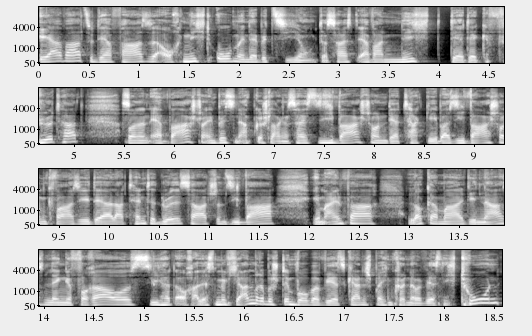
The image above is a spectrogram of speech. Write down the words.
er war zu der Phase auch nicht oben in der Beziehung. Das heißt, er war nicht der, der geführt hat, sondern er war schon ein bisschen abgeschlagen. Das heißt, sie war schon der Taktgeber, sie war schon quasi der latente Drill Sergeant, sie war ihm einfach locker mal die Nasenlänge voraus. Sie hat auch alles mögliche andere bestimmt, worüber wir jetzt gerne sprechen können, aber wir es nicht tun.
